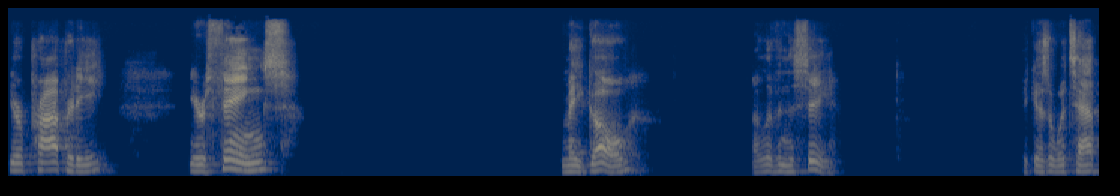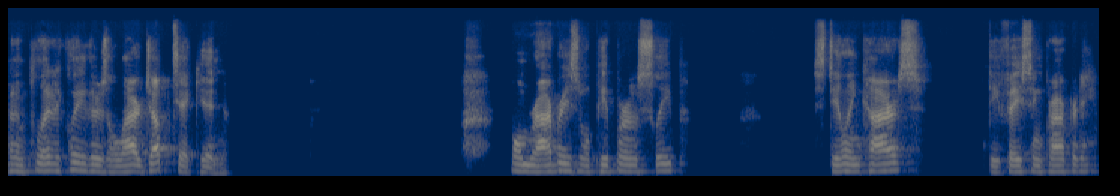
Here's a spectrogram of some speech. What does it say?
your property, your things may go. I live in the city because of what's happening politically, there's a large uptick in home robberies while people are asleep, stealing cars, defacing property.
